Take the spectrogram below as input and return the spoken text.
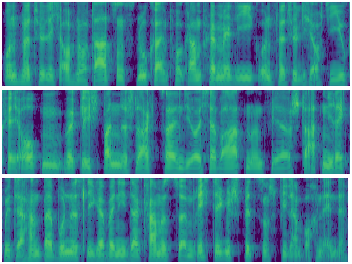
und natürlich auch noch Darts und Snooker im Programm Premier League und natürlich auch die UK Open. Wirklich spannende Schlagzeilen, die euch erwarten und wir starten direkt mit der Handball-Bundesliga, Benny. Da kam es zu einem richtigen Spitzenspiel am Wochenende.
